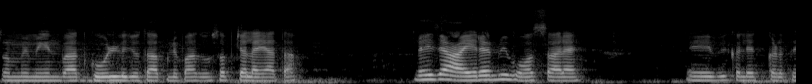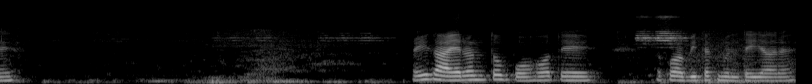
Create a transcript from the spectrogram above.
सब में मेन बात गोल्ड जो था अपने पास, वो सब चला जाता नहीं से आयरन भी बहुत सारा है। ये भी कलेक्ट करते हैं। भाई आयरन तो बहुत है। देखो, अभी तक मिलते ही जा रहा है।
